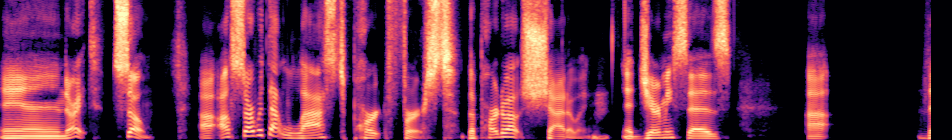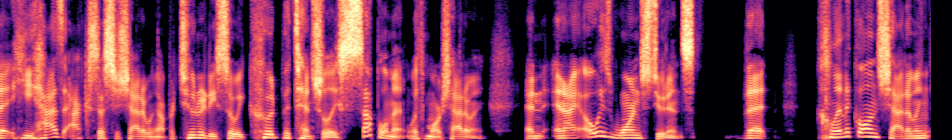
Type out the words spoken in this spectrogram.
And all right, so uh, I'll start with that last part first the part about shadowing. Uh, Jeremy says, uh, that he has access to shadowing opportunities so he could potentially supplement with more shadowing. And and I always warn students that clinical and shadowing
